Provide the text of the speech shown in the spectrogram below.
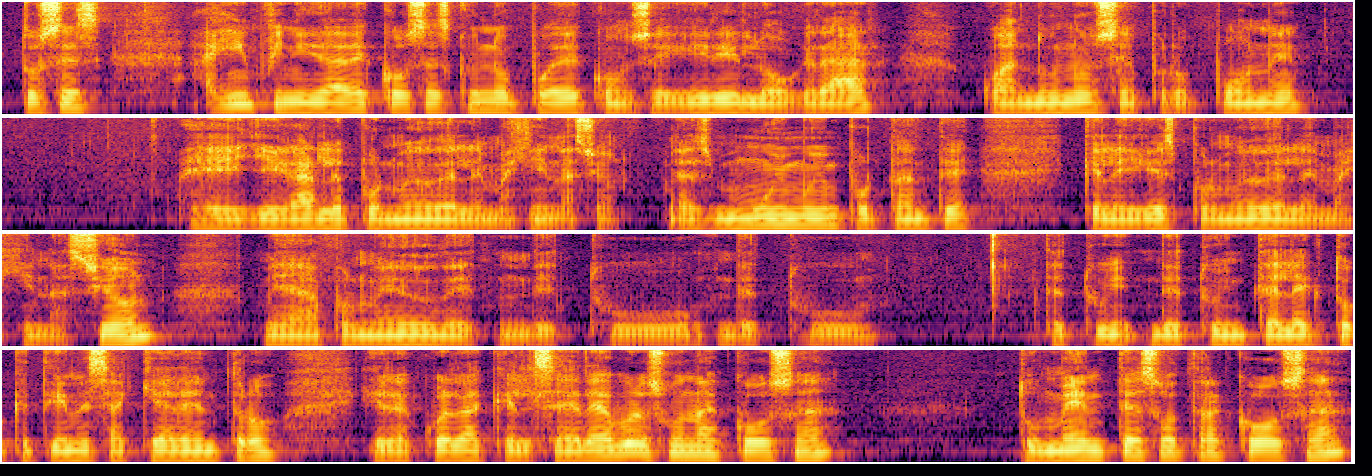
Entonces hay infinidad de cosas que uno puede conseguir y lograr cuando uno se propone eh, llegarle por medio de la imaginación. Es muy, muy importante que le llegues por medio de la imaginación, por medio de, de, tu, de tu de tu, intelecto que tienes aquí adentro. Y recuerda que el cerebro es una cosa, tu mente es otra cosa,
